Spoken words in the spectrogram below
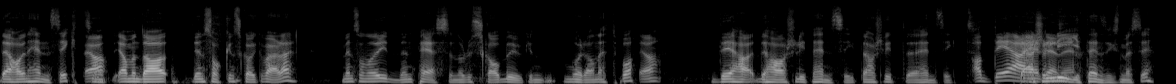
Det har en hensikt. Sånn Ja. at, ja, men da Den sokken skal jo ikke være der. Men sånn å rydde en PC når du skal bruke den morgenen etterpå, Ja. det har, det har så lite hensikt. Det har så lite hensikt. ja, det Det er er så enig lite hensiktsmessig.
